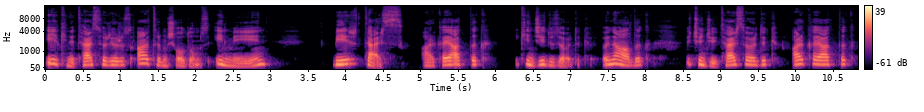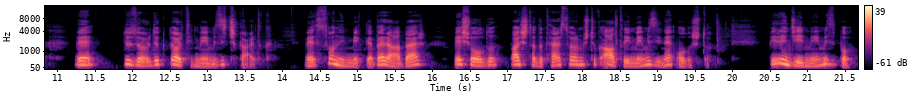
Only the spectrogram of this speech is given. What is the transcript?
ilkini ters örüyoruz. Artırmış olduğumuz ilmeğin bir ters arkaya attık. ikinciyi düz ördük. Öne aldık. Üçüncüyü ters ördük. Arkaya attık ve düz ördük. 4 ilmeğimizi çıkardık. Ve son ilmekle beraber 5 oldu. Başta da ters örmüştük. 6 ilmeğimiz yine oluştu. Birinci ilmeğimiz bu.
